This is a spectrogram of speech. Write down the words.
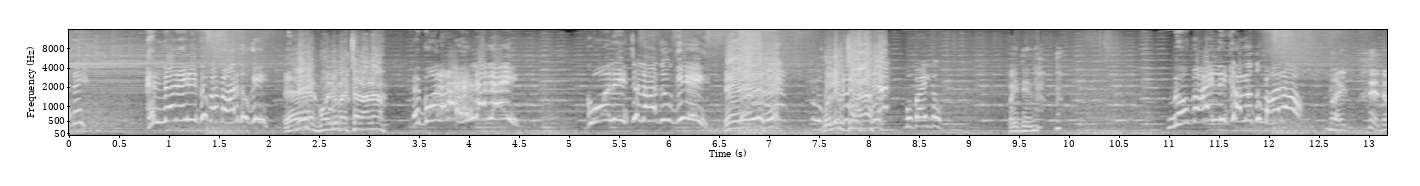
नहीं। हिलना नहीं तो मैं मार दूँगी। ए, गोली मत चलाना। मैं बोल रहा हिलना नहीं। गोली चला दूँगी। ए, ए, ए, गोली मत चलाना। मोबाइल दो। भाई दे दो। मोबाइल निकालो तुम्हारा। भाई दे दो।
